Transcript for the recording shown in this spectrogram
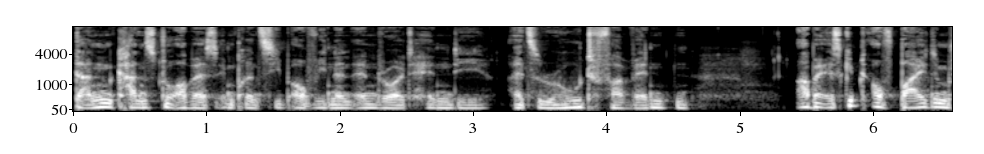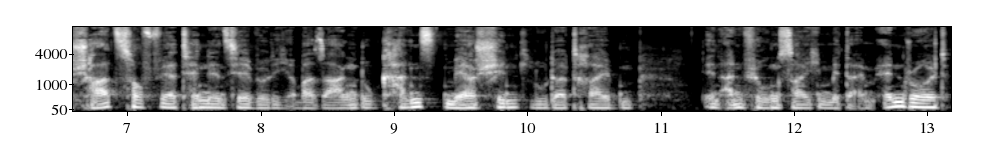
Dann kannst du aber es im Prinzip auch wie ein Android-Handy als Root verwenden. Aber es gibt auf beidem Schadsoftware. Tendenziell würde ich aber sagen, du kannst mehr Schindluder treiben, in Anführungszeichen mit deinem Android.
